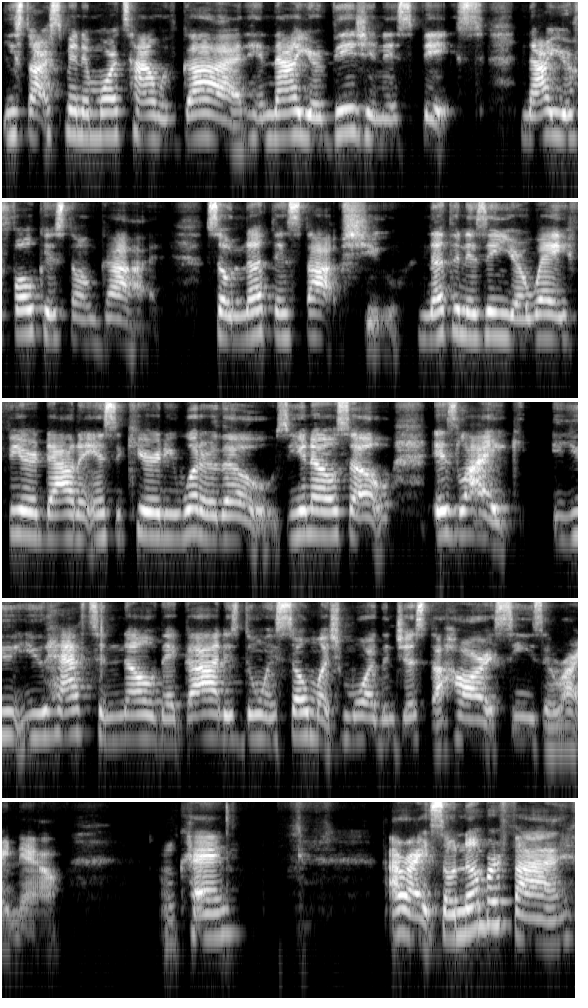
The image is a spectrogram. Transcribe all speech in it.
you start spending more time with god and now your vision is fixed. Now you're focused on god. So nothing stops you. Nothing is in your way. Fear doubt and insecurity what are those? You know so it's like you you have to know that god is doing so much more than just a hard season right now Okay. All right. So, number five,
